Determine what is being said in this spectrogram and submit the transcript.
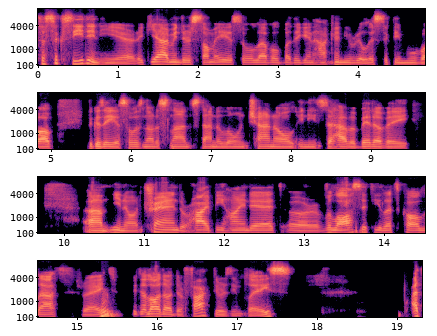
to succeed in here. Like, yeah, I mean, there's some ASO level, but again, how can you realistically move up? Because ASO is not a stand, standalone channel. It needs to have a bit of a um, you know, trend or hype behind it or velocity, let's call that, right? Mm-hmm. With a lot of other factors in place. At,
